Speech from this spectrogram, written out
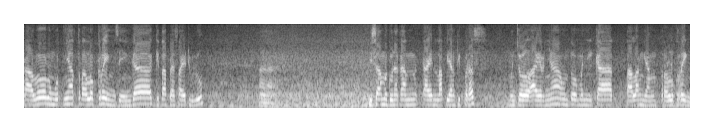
kalau lumutnya terlalu kering sehingga kita basahi dulu. Nah, bisa menggunakan kain lap yang diperes muncul airnya untuk menyikat talang yang terlalu kering.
